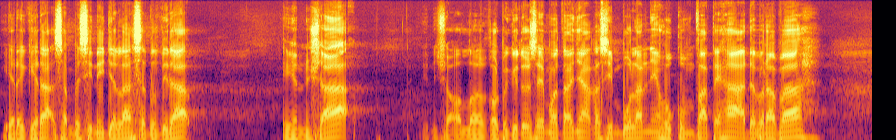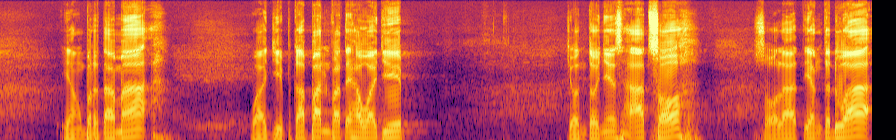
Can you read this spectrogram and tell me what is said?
kira-kira sampai sini jelas atau tidak insya insya Allah kalau begitu saya mau tanya kesimpulannya hukum fatihah ada berapa yang pertama wajib kapan fatihah wajib Contohnya saat soh sholat. Yang kedua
